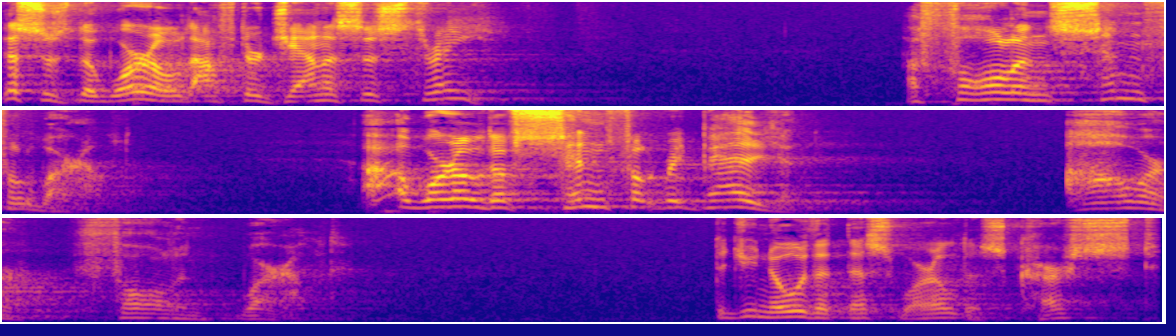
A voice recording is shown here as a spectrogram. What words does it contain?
This is the world after Genesis 3. A fallen, sinful world. A world of sinful rebellion. Our fallen world. Did you know that this world is cursed?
